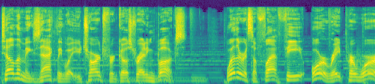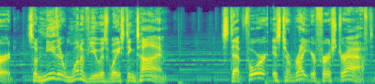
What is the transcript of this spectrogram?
Tell them exactly what you charge for ghostwriting books whether it's a flat fee or a rate per word, so neither one of you is wasting time. Step 4 is to write your first draft.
